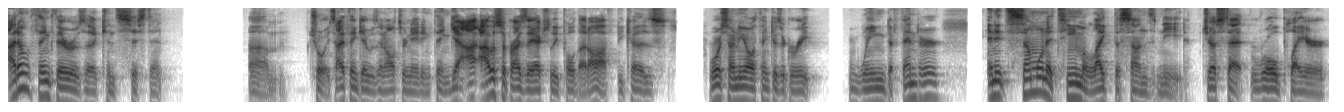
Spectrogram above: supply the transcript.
I don't think there was a consistent um, choice. I think it was an alternating thing. Yeah, I, I was surprised they actually pulled that off because Royce O'Neale, I think, is a great wing defender, and it's someone a team like the Suns need. Just that role player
